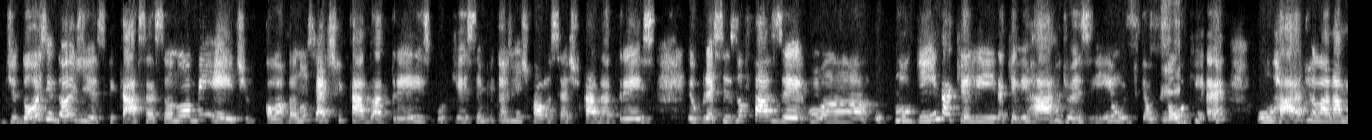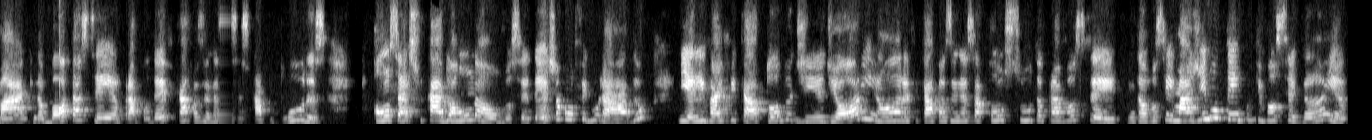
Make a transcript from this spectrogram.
de dois em dois dias ficar acessando o ambiente, colocando um certificado A3, porque sempre que a gente fala certificado A3, eu preciso fazer uma, o plugin daquele, daquele hardwarezinho, que é o Sim. token, né? O rádio lá na máquina, bota a senha para poder ficar fazendo essas capturas, com o certificado A1, não. Você deixa configurado e ele vai ficar todo dia, de hora em hora, ficar fazendo essa consulta para você. Então, você imagina o tempo que você ganha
